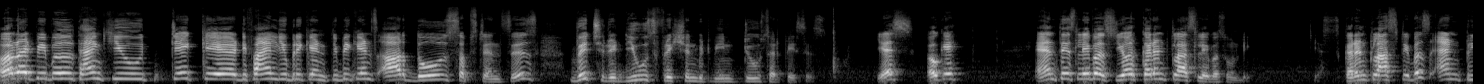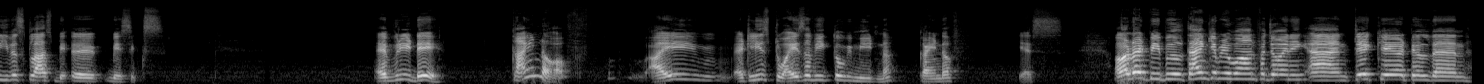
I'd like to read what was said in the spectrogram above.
Alright people, thank you. Take care. Define lubricants. Lubricants are those substances which reduce friction between two surfaces. Yes? Okay. And this syllabus, your current class syllabus only. Yes, current class syllabus and previous class ba uh, basics. Every day. Kind of. I, at least twice a week though we meet, na? Kind of. Yes. Alright people, thank you everyone for joining and take care till then.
